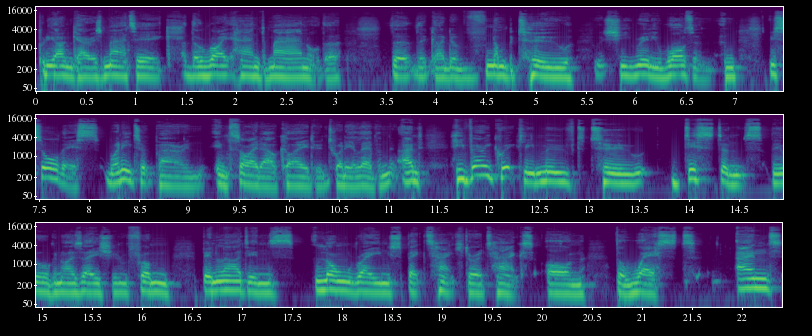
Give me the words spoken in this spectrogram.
pretty uncharismatic, the right hand man or the, the, the kind of number two, which he really wasn't. And we saw this when he took power in, inside Al Qaeda in 2011. And he very quickly moved to distance the organization from bin Laden's long range spectacular attacks on the West. And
